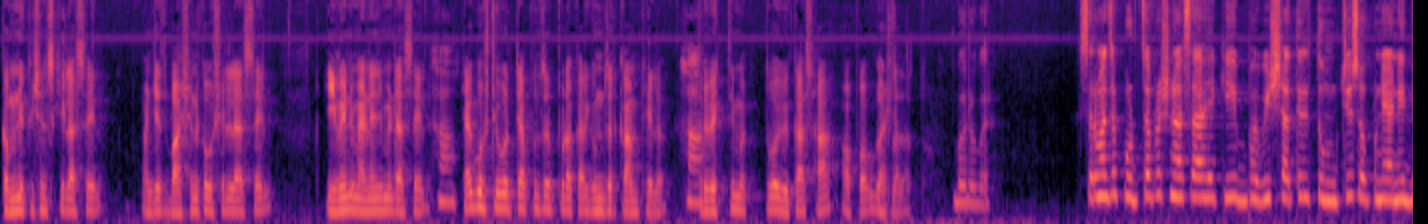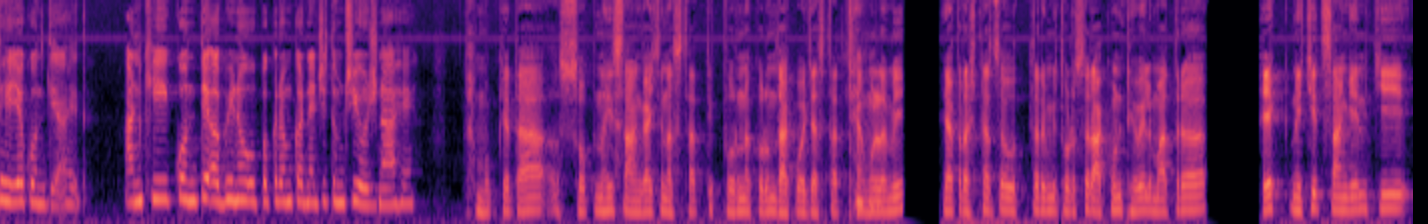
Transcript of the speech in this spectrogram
कम्युनिकेशन स्किल असेल म्हणजेच भाषण कौशल्य असेल इव्हेंट मॅनेजमेंट असेल या गोष्टीवरती आपण जर पुढाकार घेऊन जर काम केलं. तर व्यक्तिमत्व विकास हा आपोआप घडला जातो. बरोबर. सर माझा पुढचा प्रश्न असा आहे की भविष्यातील तुमची स्वप्ने आणि ध्येय कोणती आहेत? आणखी कोणते अभिनव उपक्रम करण्याची तुमची योजना आहे? मुख्यतः स्वप्न ही सांगायची नसतात ती पूर्ण करून दाखवायची असतात. त्यामुळं मी या प्रश्नाचं उत्तर मी थोडंसं राखून ठेवेल. मात्र एक निश्चित सांगेन की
